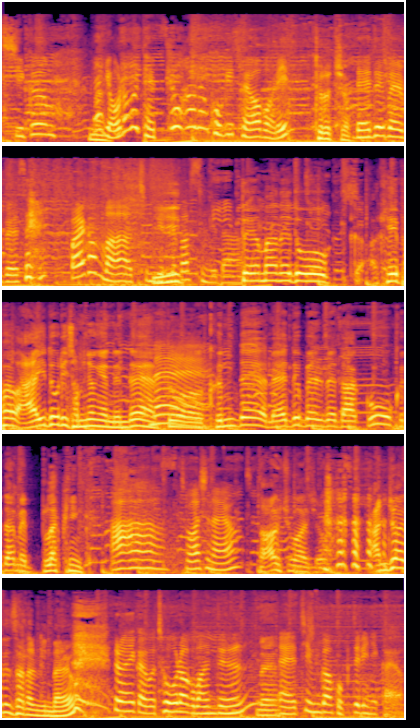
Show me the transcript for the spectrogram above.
지금 그냥 네. 여름을 대표하는 곡이 되어버린 그렇죠. 레드벨벳의 빨간 맛 준비를 해봤습니다. 이때만 해도 케이팝 아이돌이 점령했는데 네. 또 근데 레드벨벳 하고 그다음에 블랙핑크 아 좋아하시나요? 아 좋아하죠. 안 좋아하는 사람 있나요? 그러니까 이거 좋으라고 만든 네. 네, 팀과 곡들이니까요.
